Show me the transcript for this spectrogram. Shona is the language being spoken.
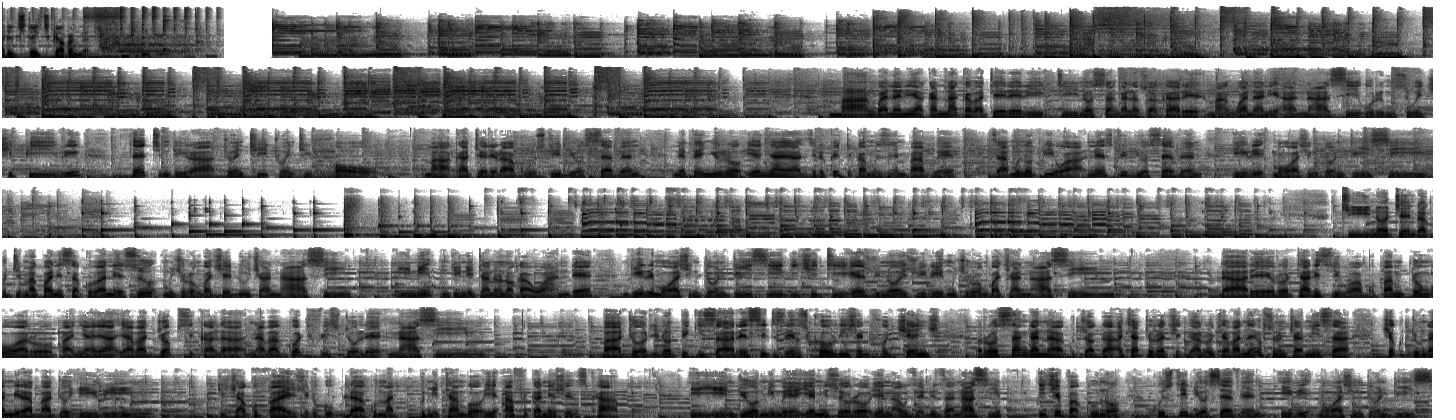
United States government. mangwanani akanaka vateereri tinosangana zvakare mangwanani anhasi uri musi wechipiri 30 ndira 2024 makateerera kustudio 7 nepfenyuro yenyaya dziri kuitika muzimbabwe dzamunopiwa nestudio 7 iri muwashington dc tinotenda kuti makwanisa kuva nesu muchirongwa chedu chanhasi. Ini ndini tanonoka wande ndiri muwashington dc ndichiti hezvino zviri muchirongwa chanhasi. Dare rotarisirwa kupa mutongo waro panyaya yavajobsikala navagodfrey stole nhasi. Bato rinopikisa recitizens coalition for change rosangana kutsvaga achatora chigaro chavanelson chamisa chekutungamira bato iri. Tichakupai zviri kubuda kumitambo yeafrica nations cup. Iyi ndiyo mimwe yemisoro yenhau dzedu dzanhasi ichibva kuno kustudio 7 iri muwashington dc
